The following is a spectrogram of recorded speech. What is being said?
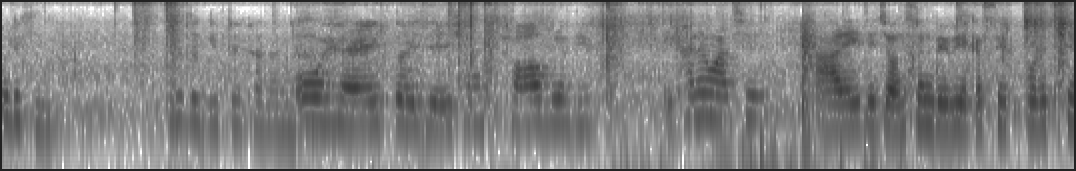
ওটা কি? ও হ্যাঁ এই তো এই যে সবগুলো গিফট এখানেও আছে। আর এই যে জনসন বেবি একটা সেট পড়েছে।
